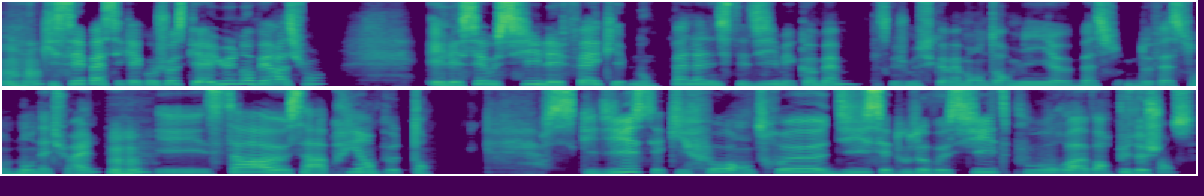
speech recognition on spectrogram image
Mhm. qu'il s'est passé quelque chose, qu'il y a eu une opération. Et laisser aussi l'effet qui est donc pas l'anesthésie, mais quand même, parce que je me suis quand même endormie de façon non naturelle. Mhm. Et ça, ça a pris un peu de temps. Ce qu'ils disent, c'est qu'il faut entre 10 et 12 ovocytes pour avoir plus de chance.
